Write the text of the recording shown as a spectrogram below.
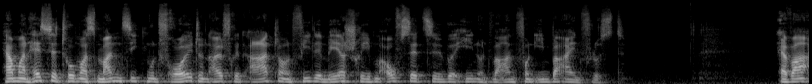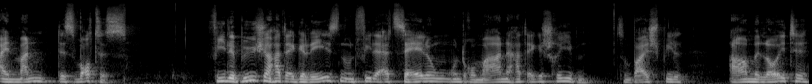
Hermann Hesse, Thomas Mann, Sigmund Freud und Alfred Adler und viele mehr schrieben Aufsätze über ihn und waren von ihm beeinflusst. Er war ein Mann des Wortes. Viele Bücher hat er gelesen und viele Erzählungen und Romane hat er geschrieben. Zum Beispiel Arme Leute,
